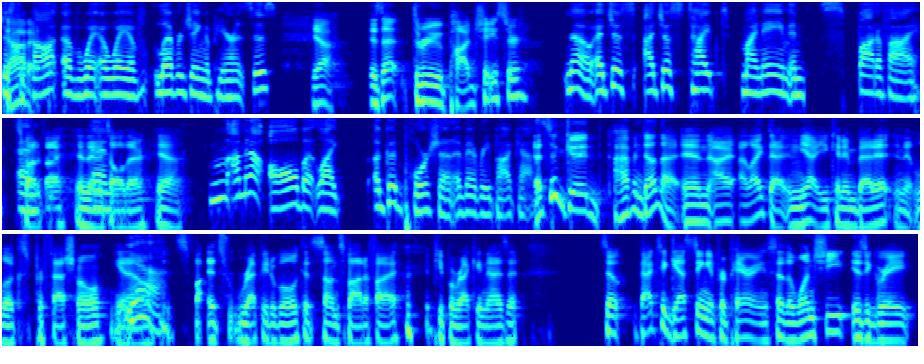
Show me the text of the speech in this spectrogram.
just Got a it. thought of way, a way of leveraging appearances. yeah. Is that through Podchaser, No, I just, I just typed my name in Spotify. and- Spotify, and, then it's all there? Yeah, I mean, not all, but like a good portion of every podcast. that's a good. I haven't done that, and I, I like that. And yeah, you can embed it, and it looks professional. You know, Yeah. it's it's reputable because it's on Spotify. People recognize it. So back to guesting and preparing. So the one sheet is a great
